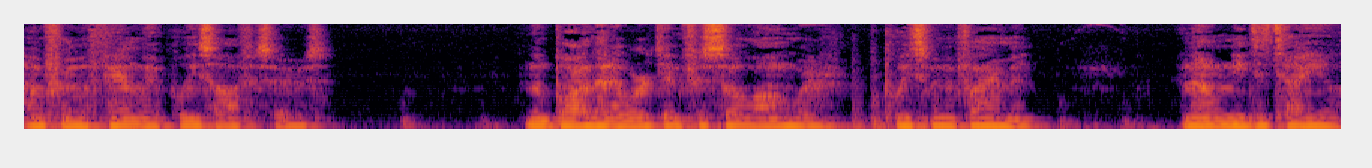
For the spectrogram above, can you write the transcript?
I'm from a family of police officers. And the bar that I worked in for so long were policemen and firemen. And I don't need to tell you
